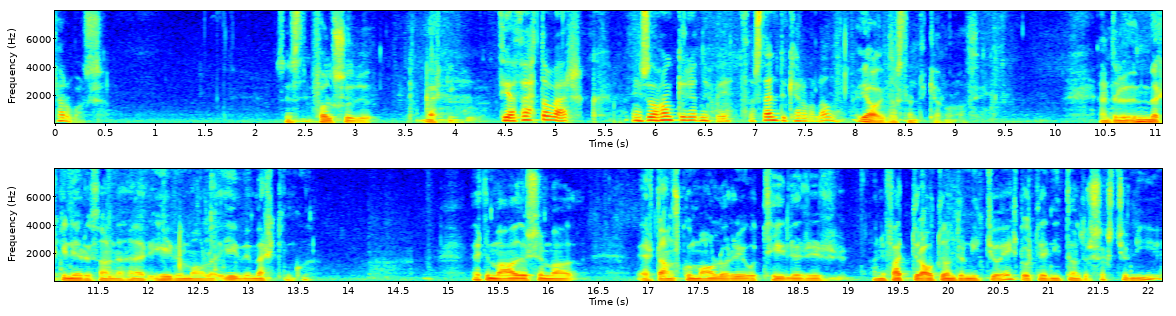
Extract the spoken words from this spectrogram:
kjarvals. Semst fölsuðu merkingu. Því að þetta verk eins og það hangir hérna uppi, það stendur kjærval á það. Já, það stendur kjærval á því. Endilega ummerkin eru þannig að það er yfirmála yfirmerkingu. Þetta er maður sem er dansku málari og tilurir Hann er fættur 1891 og þetta er 1969.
